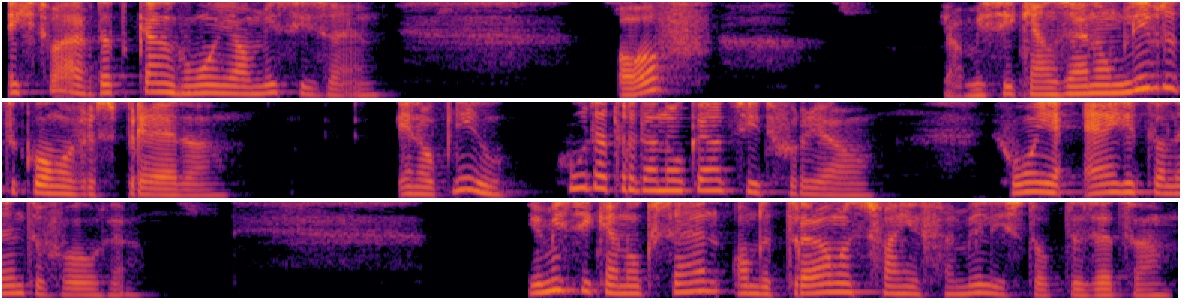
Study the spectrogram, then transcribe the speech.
Echt waar, dat kan gewoon jouw missie zijn. Of jouw missie kan zijn om liefde te komen verspreiden. En opnieuw, hoe dat er dan ook uitziet voor jou. Gewoon je eigen talenten volgen. Je missie kan ook zijn om de trauma's van je familie stop te zetten.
